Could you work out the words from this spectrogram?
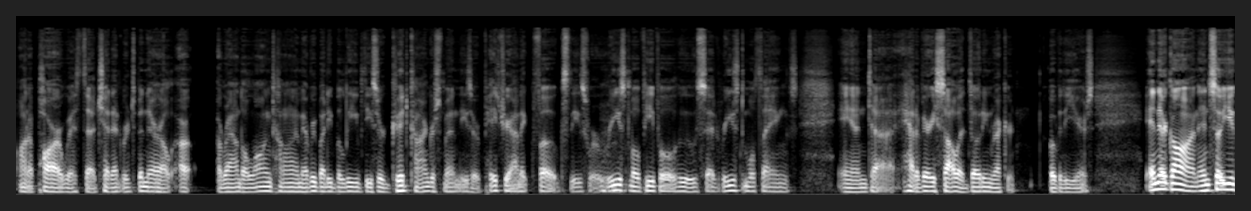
on a par with uh, Chet Edwards. Been there a, a, around a long time. Everybody believed these are good congressmen. These are patriotic folks. These were mm-hmm. reasonable people who said reasonable things, and had a very solid voting record over the years and they're gone. And so you,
